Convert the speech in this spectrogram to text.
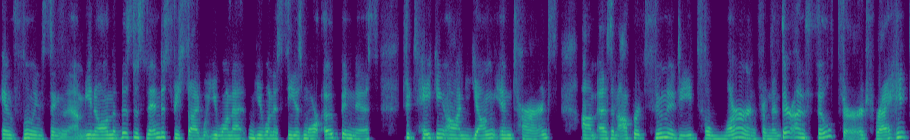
influencing them. You know, on the business and industry side, what you want to you want to see is more openness to taking on young interns um, as an opportunity to learn from them. They're unfiltered, right?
